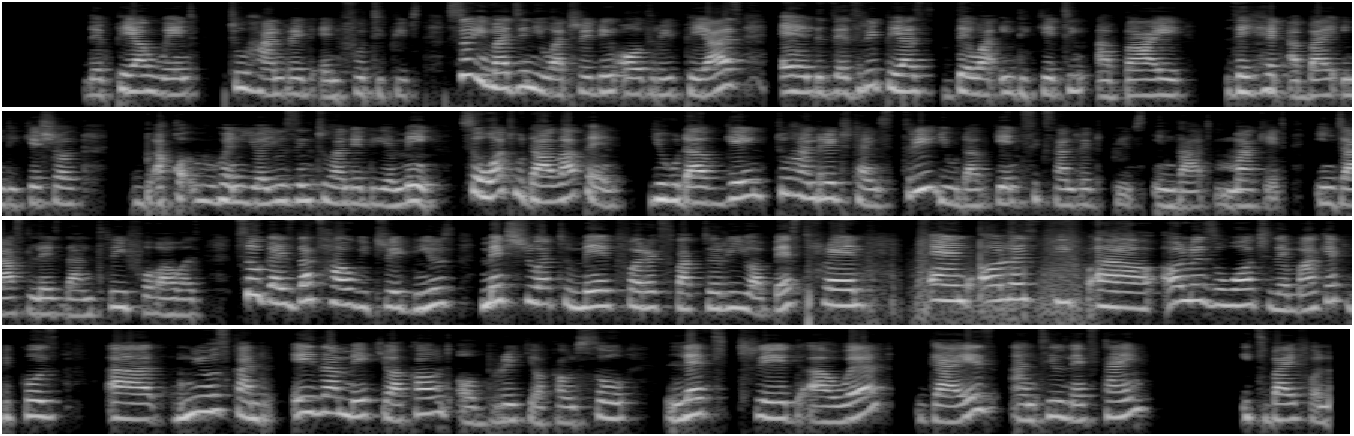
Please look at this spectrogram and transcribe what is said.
the pair went 240 pips. So imagine you are trading all three pairs and the three pairs they were indicating a buy, they had a buy indication when you are using 200 EMA. So what would have happened? You would have gained 200 times 3, you would have gained 600 pips in that market in just less than 3 4 hours. So guys, that's how we trade news. Make sure to make Forex Factory your best friend and always keep uh, always watch the market because uh, news can either make your account or break your account. So let's trade uh, well. Guys, until next time, it's bye for now.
